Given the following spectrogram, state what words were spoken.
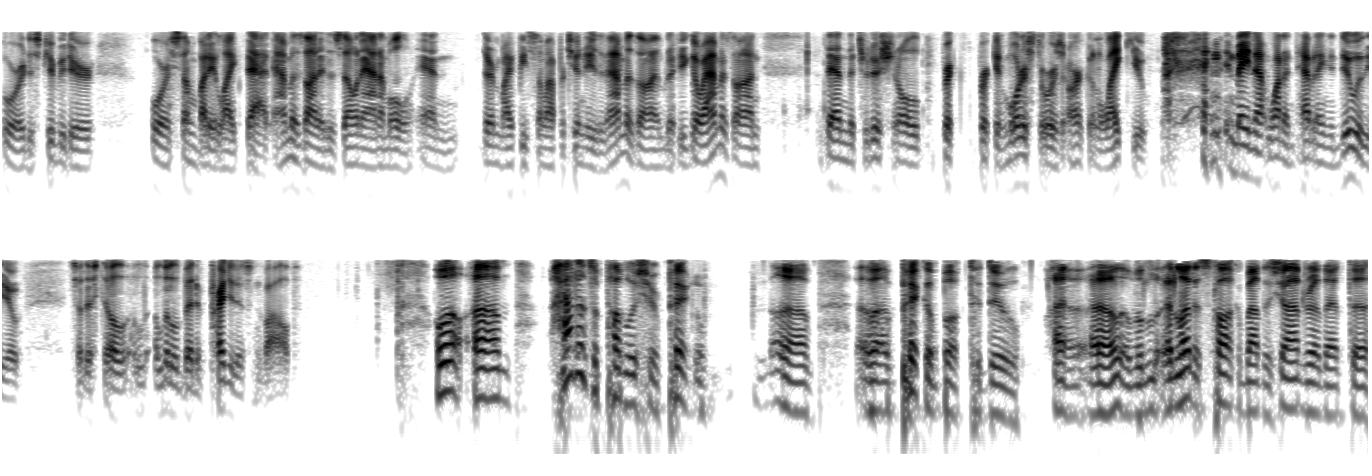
or a distributor or somebody like that. Amazon is its own animal, and there might be some opportunities at Amazon, but if you go Amazon, then the traditional brick brick and mortar stores aren't going to like you, and they may not want to have anything to do with you. So there's still a little bit of prejudice involved. Well, um, how does a publisher pick uh, uh, pick a book to do? Uh, uh, and let us talk about the genre that uh,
